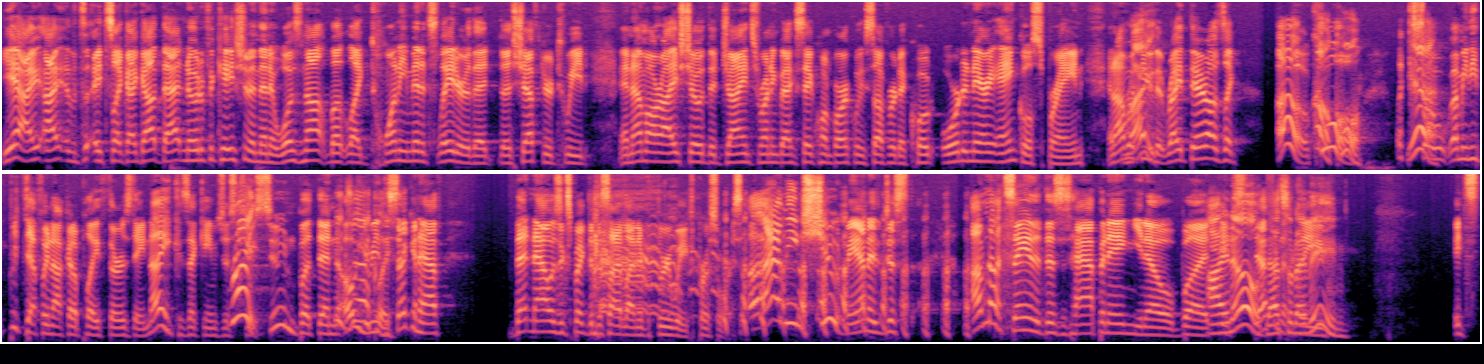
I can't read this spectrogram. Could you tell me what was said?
Yeah, I, I it's, it's like I got that notification, and then it was not, but like 20 minutes later, that the Schefter tweet, an MRI showed that Giants running back Saquon Barkley suffered a quote ordinary ankle sprain, and I'm with Right. you that right there, I was like, oh, cool. cool. Like, Yeah. so I mean, he's definitely not going to play Thursday night because that game's just too soon. But then, oh, you read the second half. That now is expected to sideline him for three weeks per source. I mean, shoot, man, it just. I'm not saying that this is happening, you know, but I know that's what I mean. it's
